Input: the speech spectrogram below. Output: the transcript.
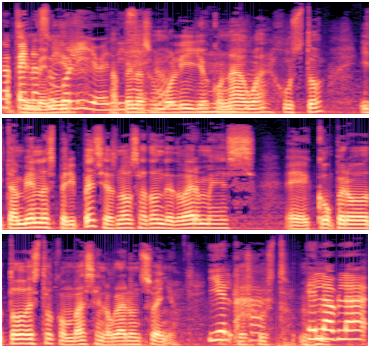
Apenas sin un venir, bolillo, él Apenas dice, un bolillo con agua, justo. Y también las peripecias, ¿no? O sea, dónde duermes. eh, co- pero todo esto con base en lograr un sueño. Y él, que es justo. él habla,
